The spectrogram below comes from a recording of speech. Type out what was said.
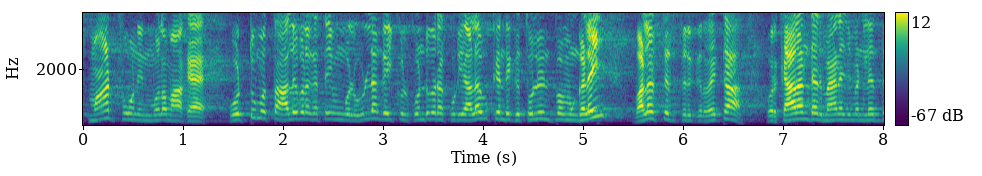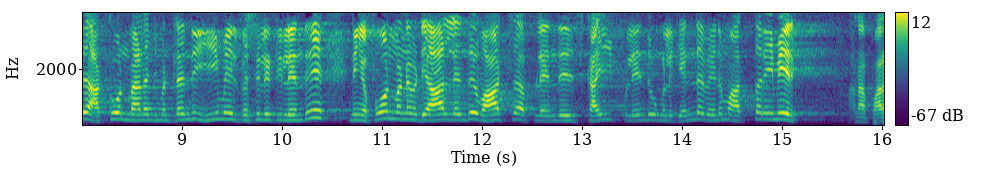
ஸ்மார்ட் ஃபோனின் மூலமாக ஒட்டுமொத்த அலுவலகத்தை உங்கள் உள்ளங்கைக்குள் கொண்டு வரக்கூடிய அளவுக்கு இன்றைக்கு தொழில்நுட்பம் உங்களை வளர்த்தெடுத்திருக்கிறது. ரைட்டா ஒரு கேலண்டர் மேனேஜ்மெண்ட்லேருந்து அக்கௌண்ட் மேனேஜ்மெண்ட்லேருந்து இமெயில் ஃபெசிலிட்டிலேருந்து நீங்கள் ஃபோன் பண்ண வேண்டிய ஆள்லேருந்து வாட்ஸ்அப்லேருந்து ஸ்கைப்லேருந்து உங்களுக்கு என்ன வேணுமோ அத்தனையுமே இருக்குது ஆனால் பல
